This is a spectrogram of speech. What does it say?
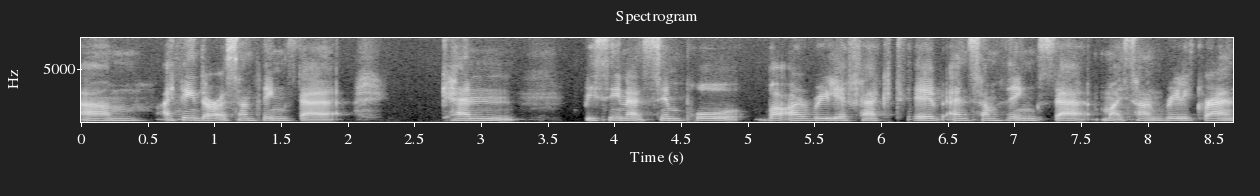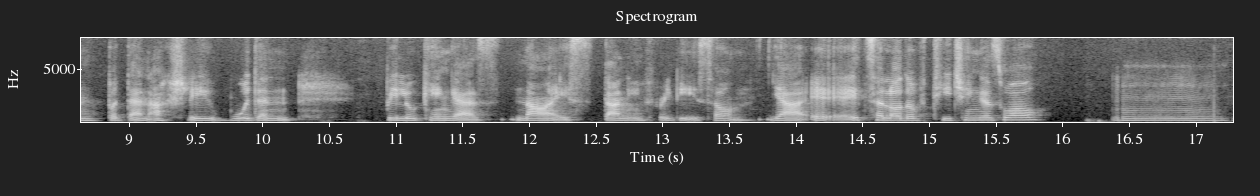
um, i think there are some things that can be seen as simple but are really effective and some things that might sound really grand but then actually wouldn't be looking as nice done in 3d so yeah it, it's a lot of teaching as well. Mm,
